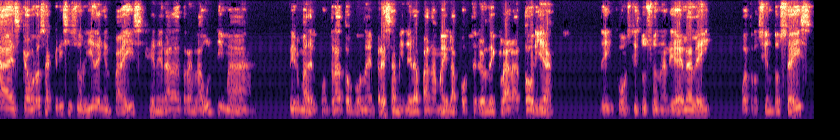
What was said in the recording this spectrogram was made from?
La escabrosa crisis surgida en el país, generada tras la última firma del contrato con la empresa minera Panamá y la posterior declaratoria de inconstitucionalidad de la ley 406,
